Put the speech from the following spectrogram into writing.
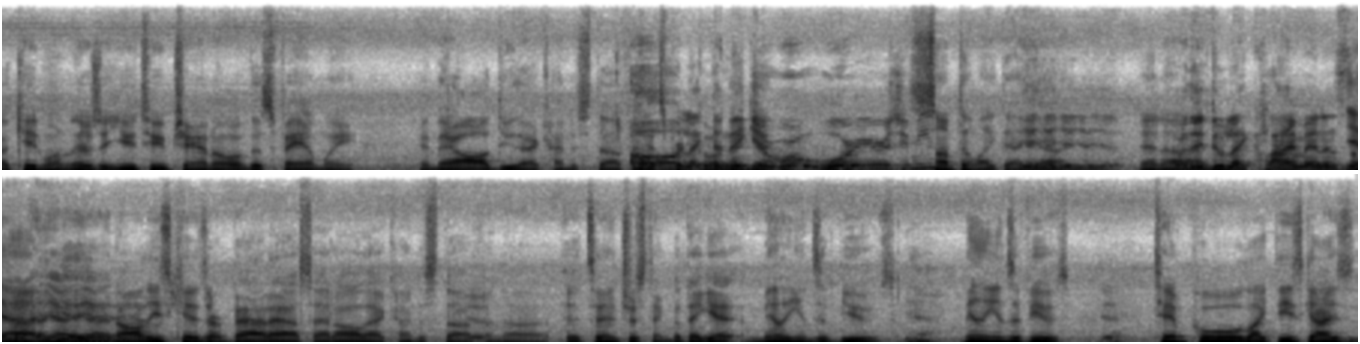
a kid one. There's a YouTube channel of this family, and they all do that kind of stuff. And it's Oh, pretty like cool. the And they Ninja get Warriors, you mean? something like that. yeah, Yeah, yeah, yeah, yeah, yeah. And, uh, Where they do like climbing and stuff yeah, like that. yeah, yeah, And all these kids are badass at all that kind of stuff, Yeah. and uh, it's interesting. But they get millions of views, Yeah, millions of views. yeah. Tim Pool, like these guys,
